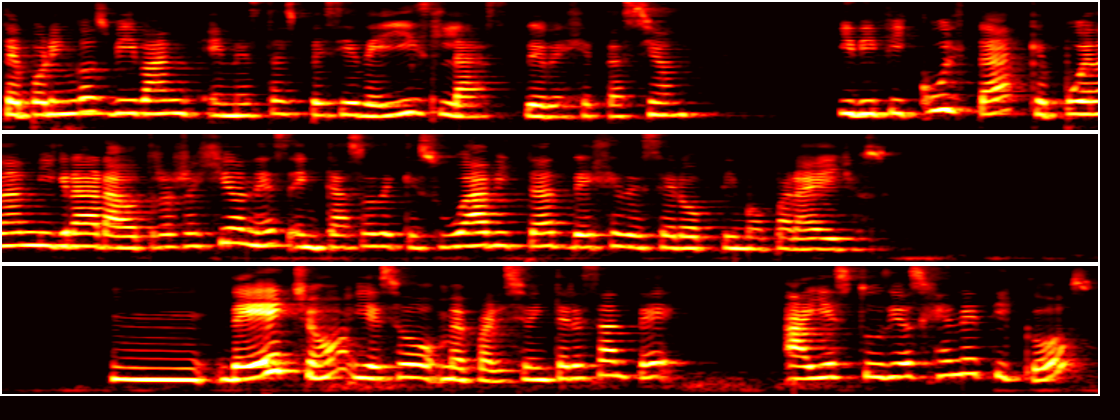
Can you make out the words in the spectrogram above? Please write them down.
teporingos vivan en esta especie de islas de vegetación y dificulta que puedan migrar a otras regiones en caso de que su hábitat deje de ser óptimo para ellos. Mm, de hecho, y eso me pareció interesante, hay estudios genéticos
